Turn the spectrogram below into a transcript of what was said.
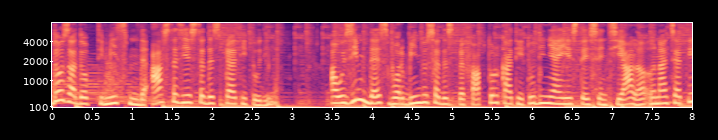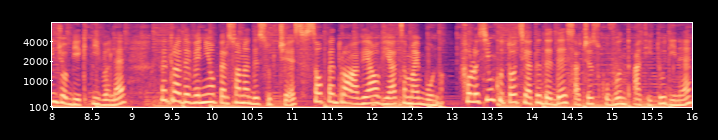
Doza de optimism de astăzi este despre atitudine. Auzim des vorbindu-se despre faptul că atitudinea este esențială în a-ți atinge obiectivele pentru a deveni o persoană de succes sau pentru a avea o viață mai bună. Folosim cu toții atât de des acest cuvânt atitudine,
